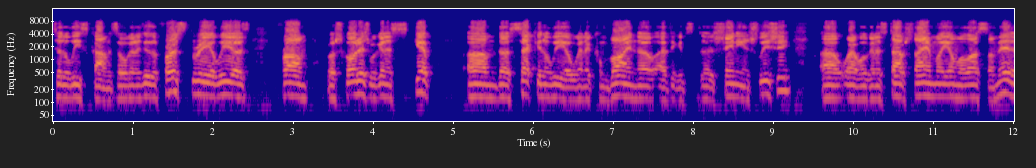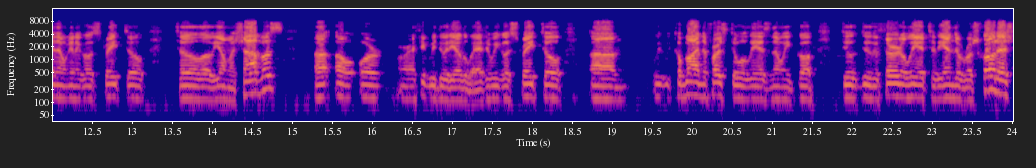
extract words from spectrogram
to the least common. So we're going to do the first three Aliyahs from Rosh Chodesh. We're going to skip um, the second Aliyah. We're going to combine, uh, I think it's the Sheni and Shlishi. Uh, we're going to stop Shnayim Yom Allah Samid, and then we're going to go straight till till uh, Yom HaShabbos. Uh, oh, or or I think we do it the other way. I think we go straight till um, we, we, combine the first two aliyahs, and then we go do, do the third aliyah to the end of Rosh Chodesh,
